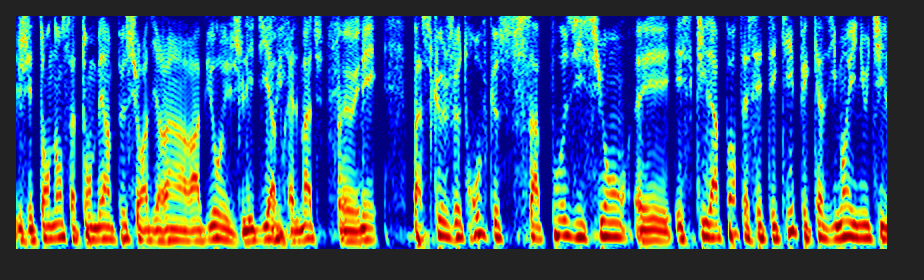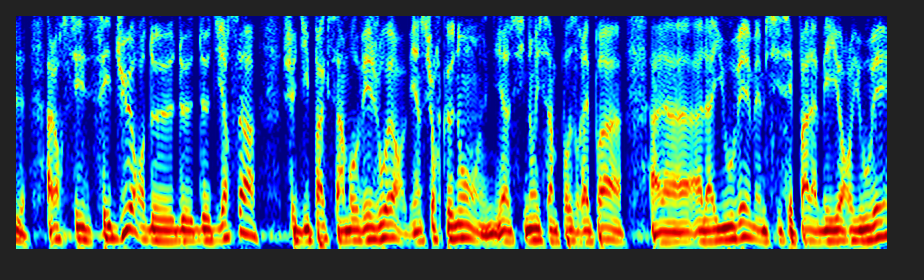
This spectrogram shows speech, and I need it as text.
j'ai tendance à tomber un peu sur Adrien Rabiot et je l'ai dit après le match, Oui, oui. mais parce que je trouve que sa position et, et ce qu'il apporte à cette équipe est quasiment inutile. Alors c'est c'est dur de, de, de dire ça. Je dis pas que c'est un mauvais joueur, bien sûr que non. Sinon il s'imposerait pas à la, à la Juve, même si c'est pas la meilleure Juve.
